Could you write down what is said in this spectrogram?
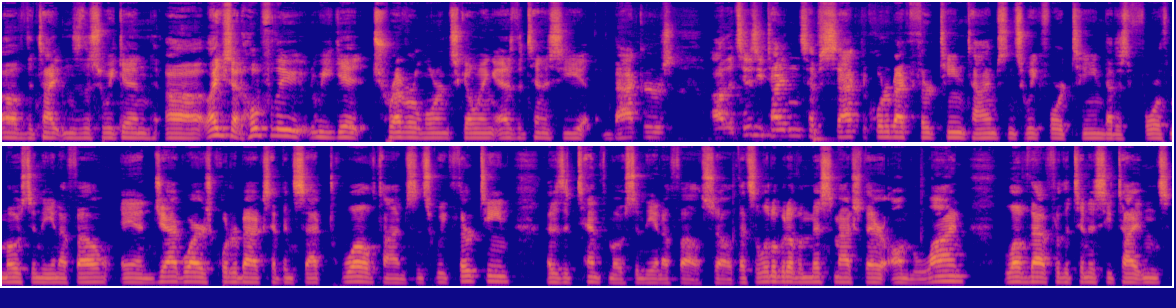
of the Titans this weekend. Uh, like you said, hopefully we get Trevor Lawrence going as the Tennessee backers. Uh, the Tennessee Titans have sacked the quarterback 13 times since week 14. That is fourth most in the NFL. And Jaguars quarterbacks have been sacked 12 times since week 13. That is the 10th most in the NFL. So that's a little bit of a mismatch there on the line. Love that for the Tennessee Titans.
